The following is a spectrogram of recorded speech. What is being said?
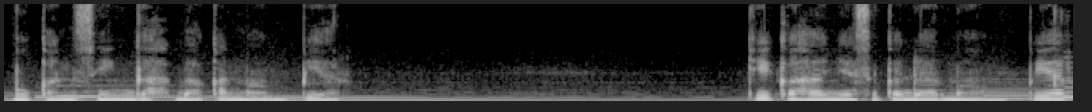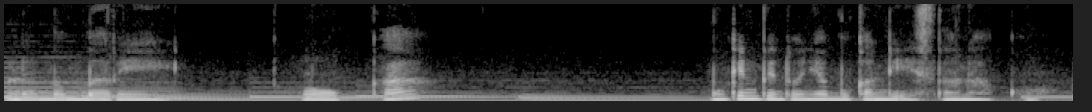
bukan singgah bahkan mampir. Jika hanya sekedar mampir dan memberi luka, mungkin pintunya bukan di istanaku.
